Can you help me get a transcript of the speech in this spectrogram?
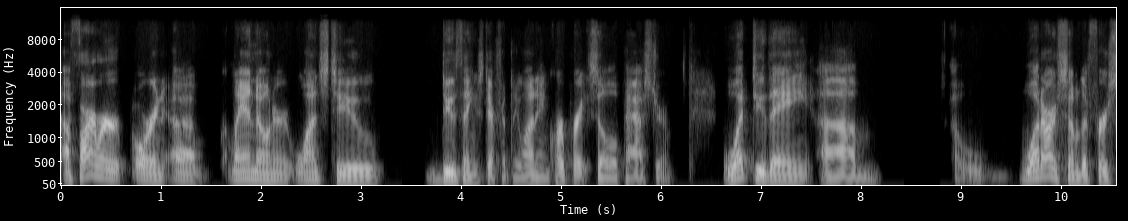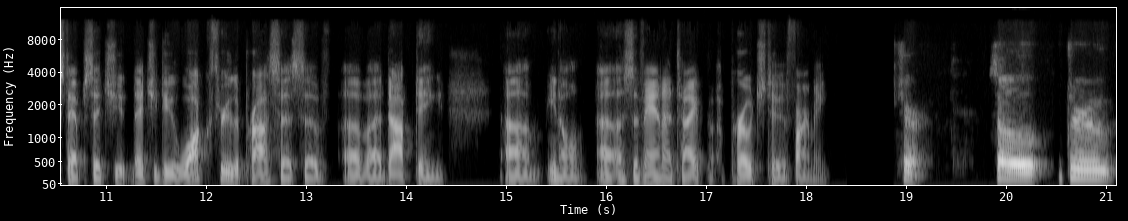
a farmer or a uh, landowner wants to do things different. They want to incorporate silvopasture. What do they? Um, what are some of the first steps that you that you do? Walk through the process of of adopting, um, you know, a, a savanna type approach to farming. Sure. So through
